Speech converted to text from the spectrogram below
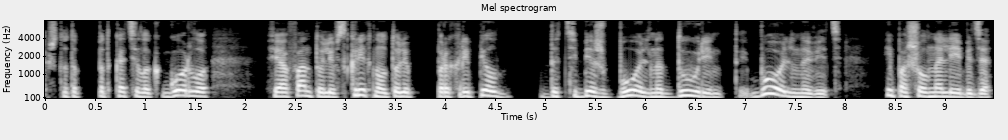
Что-то подкатило к горлу. Феофан то ли вскрикнул, то ли прохрипел «Да тебе ж больно, дурень ты, больно ведь!» и пошел на лебедя.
